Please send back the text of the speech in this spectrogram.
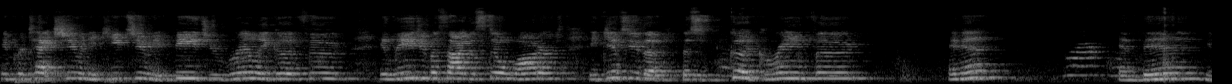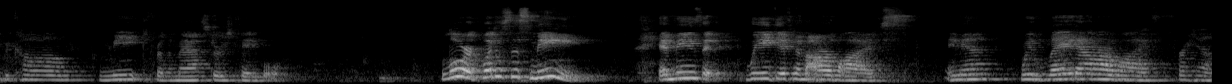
He protects you and he keeps you and he feeds you really good food. He leads you beside the still waters. He gives you the, this good green food. Amen? And then you become meat for the master's table. Lord, what does this mean? It means that we give him our lives. Amen? We lay down our life for him.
